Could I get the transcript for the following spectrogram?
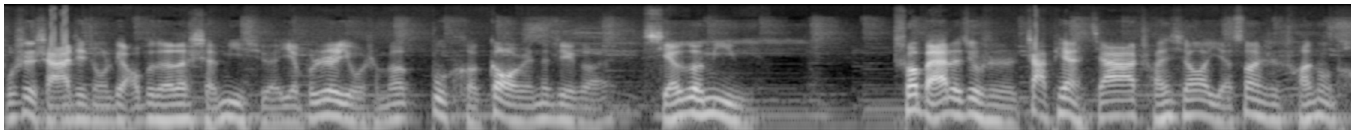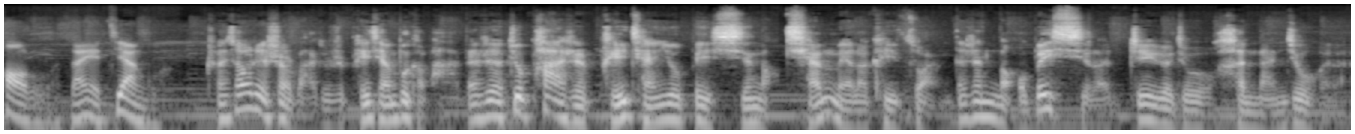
不是啥这种了不得的神秘学，也不是有什么不可告人的这个邪恶秘密。说白了就是诈骗加传销，也算是传统套路，咱也见过。传销这事儿吧，就是赔钱不可怕，但是就怕是赔钱又被洗脑，钱没了可以赚，但是脑被洗了，这个就很难救回来。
